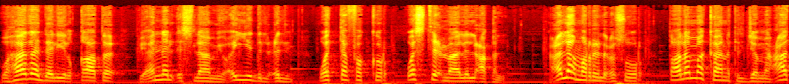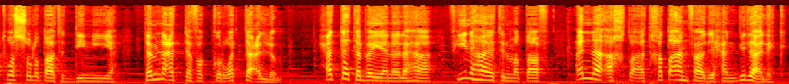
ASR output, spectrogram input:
وهذا دليل قاطع بأن الإسلام يؤيد العلم والتفكر واستعمال العقل. على مر العصور طالما كانت الجماعات والسلطات الدينية تمنع التفكر والتعلم حتى تبين لها في نهاية المطاف أنها أخطأت خطأ فادحا بذلك.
